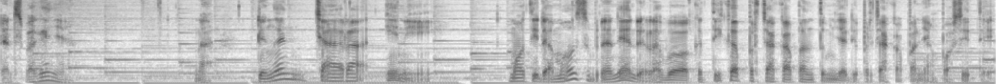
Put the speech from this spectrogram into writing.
dan sebagainya? Nah, dengan cara ini mau tidak mau sebenarnya adalah bahwa ketika percakapan itu menjadi percakapan yang positif,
